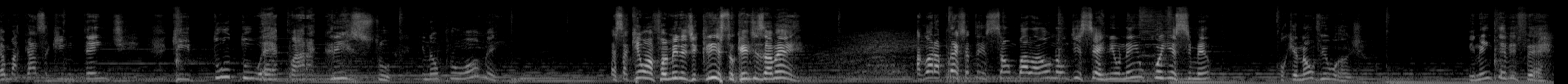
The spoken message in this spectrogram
É uma casa que entende que tudo é para Cristo e não para o homem. Essa aqui é uma família de Cristo, quem diz amém? Agora preste atenção: Balaão não discerniu nem o conhecimento, porque não viu o anjo, e nem teve fé,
